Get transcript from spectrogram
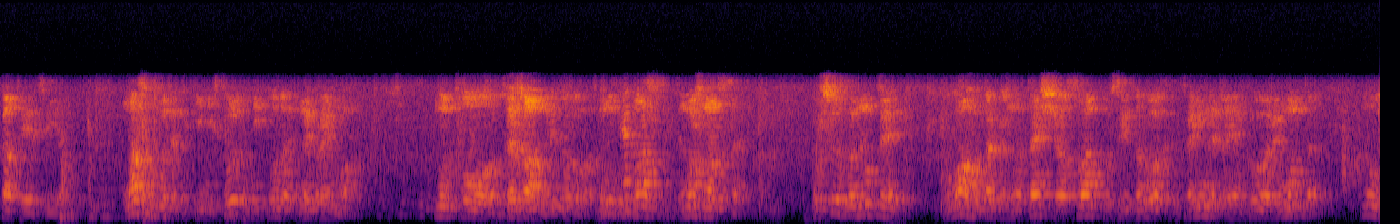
катає цю яму. У нас роботи такі ніхто ніколи не приймав. Ну, по державних дорогах. Ну, у нас можна все. Прошу звернути увагу також на те, що асфальт по всіх дорогах України для ямкового ремонту, ну,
